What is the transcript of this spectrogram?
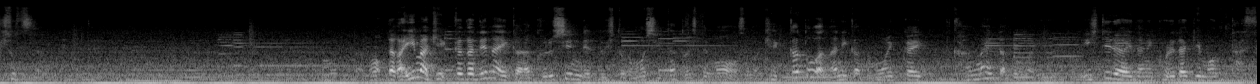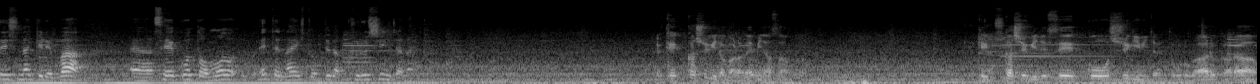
一つだよね思ったのだから今結果が出ないから苦しんでる人がもしいたとしてもその結果とは何かともう一回考えた方がいい。生きてる間にこれだけも達成しなければ、えー成功と思えてない人っていうのは苦しいんじゃないか。結果主義だからね皆さんが。結果主義で成功主義みたいなところがあるから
